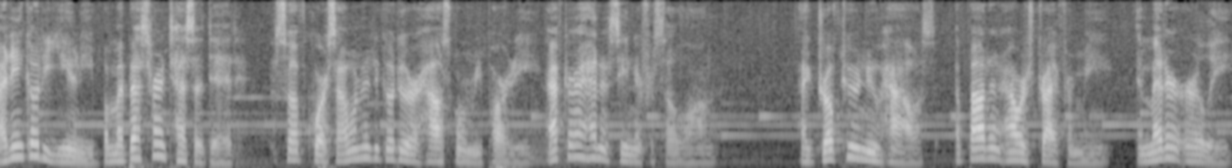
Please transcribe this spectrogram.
I didn't go to uni, but my best friend Tessa did. So, of course, I wanted to go to her housewarming party after I hadn't seen her for so long. I drove to her new house, about an hour's drive from me, and met her early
